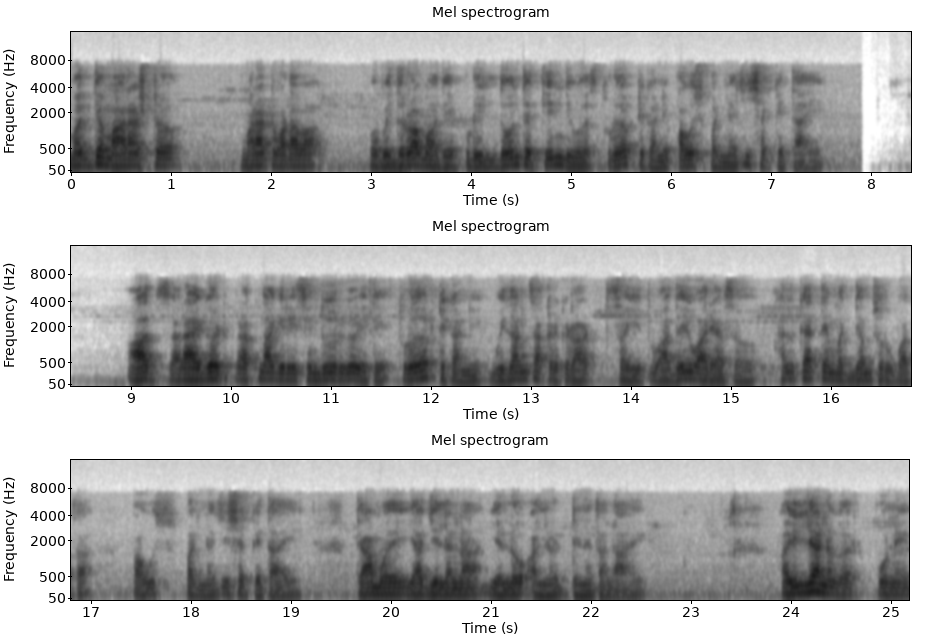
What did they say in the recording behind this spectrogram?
मध्य महाराष्ट्र मराठवाडा व विदर्भामध्ये पुढील दोन ते तीन दिवस तुरळक ठिकाणी पाऊस पडण्याची शक्यता आहे. आज रायगड रत्नागिरी सिंधुदुर्ग येथे तुरळक ठिकाणी विजांचा कडकडाट सहित वादळी वाऱ्यासह हलक्या ते मध्यम स्वरूपाचा पाऊस पडण्याची शक्यता आहे. त्यामुळे या जिल्ह्यांना येलो अलर्ट देण्यात आला आहे. अहिल्यानगर पुणे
